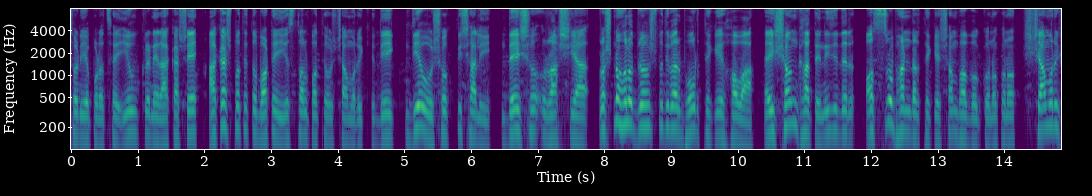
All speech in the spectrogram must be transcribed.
ছড়িয়ে পড়েছে ইউক্রেনের আকাশে। আকাশপথে তো বটেই, স্থলপথেও সামরিক দিক দিয়েও শক্তিশালী দেশ রাশিয়া। প্রশ্ন হলো, বৃহস্পতিবার ভোর থেকে হওয়া এই সংঘাতে নিজেদের অস্ত্র ভাণ্ডার থেকে সম্ভাব্য কোনো কোনো সামরিক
